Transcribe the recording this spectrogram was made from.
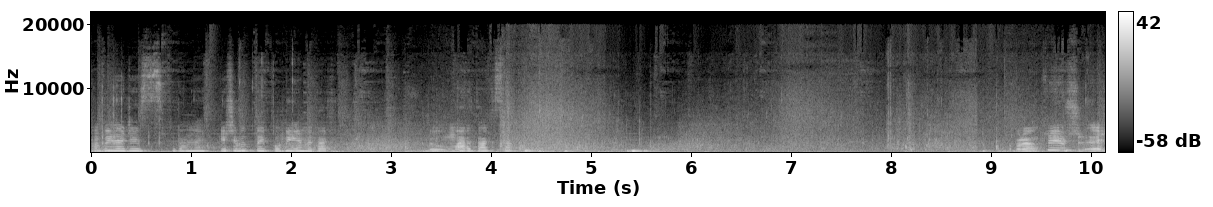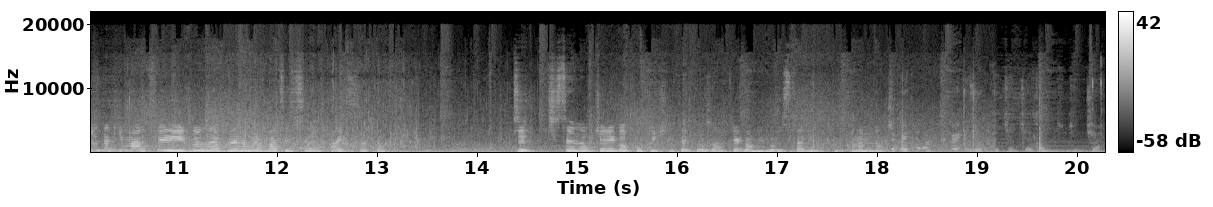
No widać, że jest schwytany. Jeszcze go tutaj pobijemy, tak? Był Martaxa. Dobra, to już że taki martwy i go już bacy sobie fajt za to. Ci, ci sobie no, chcieli go kupić tutaj, to zamkiego mi go wystawi. Ale no, Czekaj, teraz czekaj, cięcie, cięcie.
